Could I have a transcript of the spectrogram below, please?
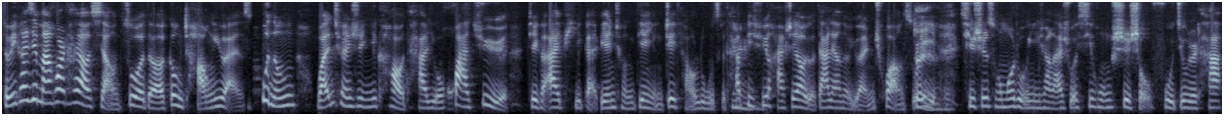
等于开心麻花，他要想做的更长远，不能完全是依靠他由话剧这个 IP 改编成电影这条路子，他必须还是要有大量的原创。所以，其实从某种意义上来说，《西红柿首富》就是他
